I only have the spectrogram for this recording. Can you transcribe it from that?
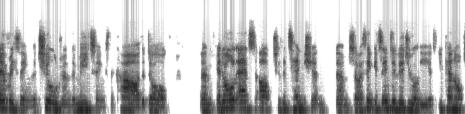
everything, the children, the meetings, the car, the dog. Um, it all adds up to the tension. Um, so I think it's individually. It's, you cannot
